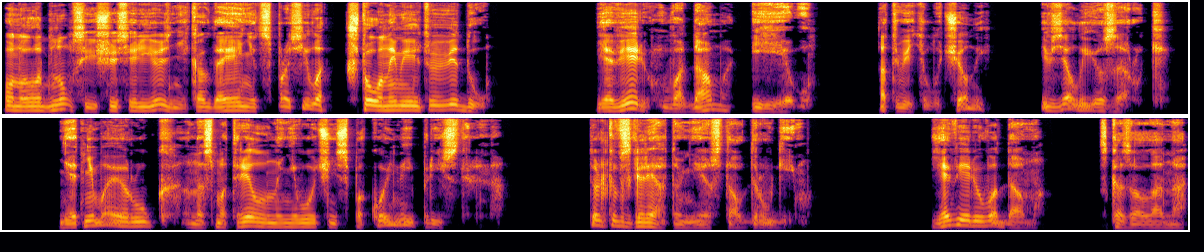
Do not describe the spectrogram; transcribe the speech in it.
Он улыбнулся еще серьезней, когда Эннет спросила, что он имеет в виду. «Я верю в Адама и Еву», — ответил ученый и взял ее за руки. Не отнимая рук, она смотрела на него очень спокойно и пристально. Только взгляд у нее стал другим. «Я верю в Адама», — сказала она,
